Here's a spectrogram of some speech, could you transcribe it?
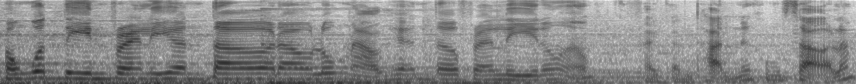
Không có tin friendly hunter đâu lúc nào thấy hunter friendly đúng không? Phải cẩn thận nó không sợ lắm.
